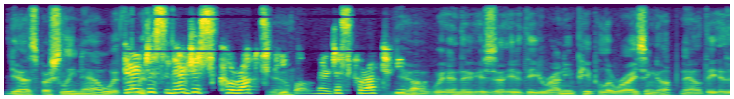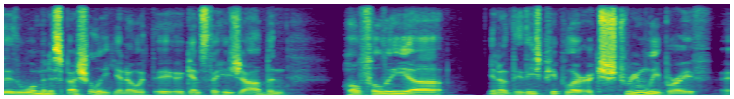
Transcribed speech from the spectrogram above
Yeah, especially now with they're with, just they're just corrupt Yeah. people. They're just corrupt people. wi- and the, is, uh, the Iranian people are rising up now. The the, the women especially, you know, against the hijab, and hopefully, uh, you know, th- these people are extremely brave. uh,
